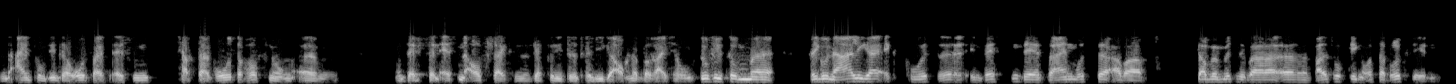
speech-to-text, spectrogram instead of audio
Sind ein Punkt hinter Rot-Weiß Essen. Ich habe da große Hoffnung. Ähm, und selbst wenn Essen aufsteigt, ist es ja für die dritte Liga auch eine Bereicherung. So viel zum äh, Regionalliga-Exkurs äh, im Westen, der jetzt sein musste, aber ich glaube, wir müssen über äh, Waldhof gegen Osnabrück reden.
